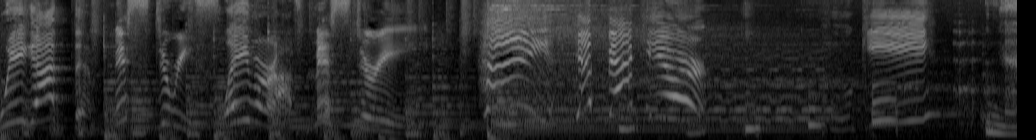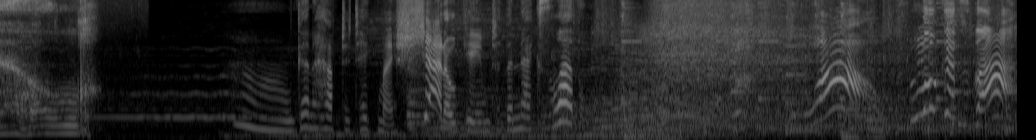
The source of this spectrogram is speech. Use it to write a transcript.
We got the mystery flavor of mystery. Hey, get back here! Kooky? No. Hmm, gonna have to take my shadow game to the next level. Wow, look at that.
